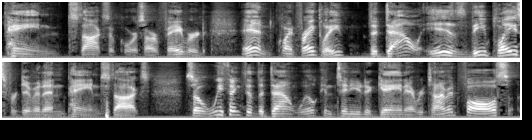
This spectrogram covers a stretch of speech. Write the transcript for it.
paying stocks, of course, are favored. And quite frankly, the Dow is the place for dividend paying stocks. So we think that the Dow will continue to gain every time it falls,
